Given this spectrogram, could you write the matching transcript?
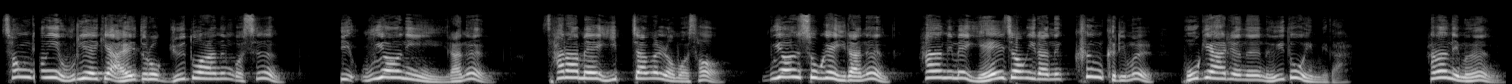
성경이 우리에게 알도록 유도하는 것은 이 우연이라는 사람의 입장을 넘어서 우연 속에 일하는 하나님의 예정이라는 큰 그림을 보게 하려는 의도입니다. 하나님은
